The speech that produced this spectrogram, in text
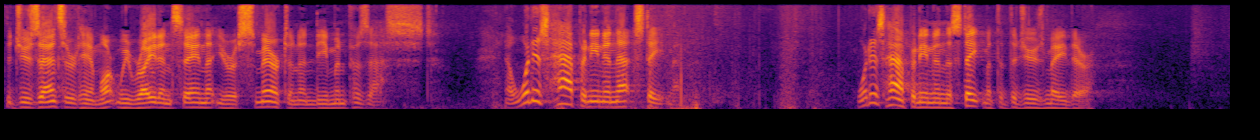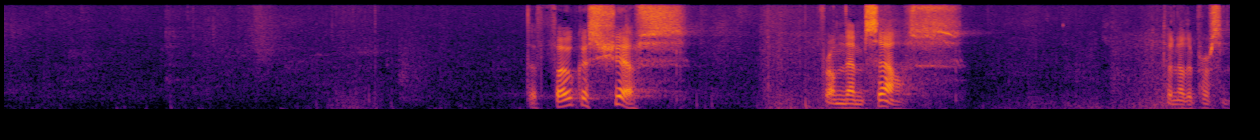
The Jews answered him, Aren't we right in saying that you're a Samaritan and demon possessed? Now, what is happening in that statement? What is happening in the statement that the Jews made there? The focus shifts from themselves to another person.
